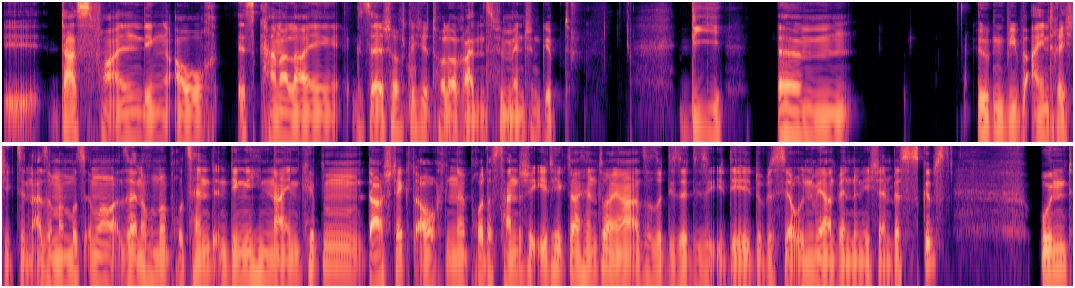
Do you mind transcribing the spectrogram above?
äh, das vor allen Dingen auch es keinerlei gesellschaftliche Toleranz für Menschen gibt, die ähm, irgendwie beeinträchtigt sind. Also man muss immer seine 100% in Dinge hineinkippen. Da steckt auch eine protestantische Ethik dahinter, ja, also so diese, diese Idee, du bist ja unwert, wenn du nicht dein Bestes gibst. Und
